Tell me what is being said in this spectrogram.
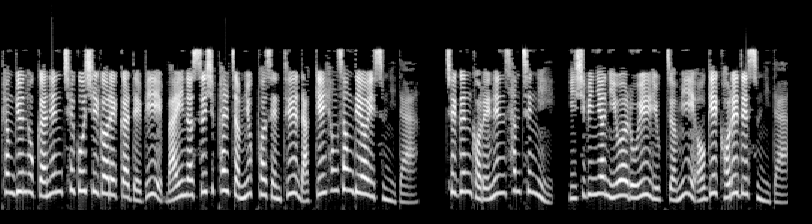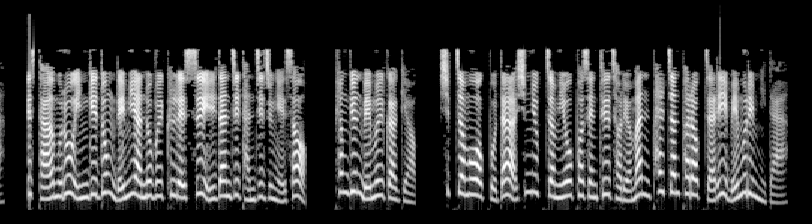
평균 호가는 최고 실거래가 대비 마이너스 18.6% 낮게 형성되어 있습니다. 최근 거래는 3층이 22년 2월 5일 6.2억에 거래됐습니다. 다음으로 인계동 레미안노블 클래스 1단지 단지 중에서 평균 매물 가격 10.5억보다 16.25% 저렴한 8.8억짜리 매물입니다.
